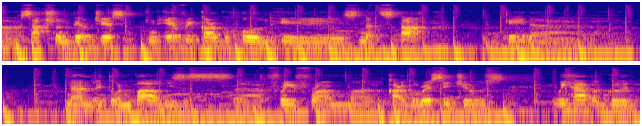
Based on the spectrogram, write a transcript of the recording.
uh, suction bilges in every cargo hold is not stuck. Okay the non-return valve is uh, free from uh, cargo residues. We have a good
